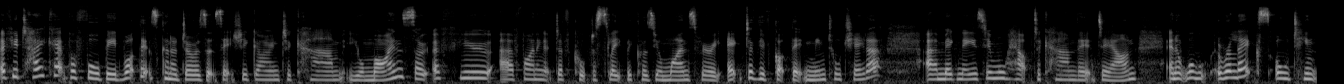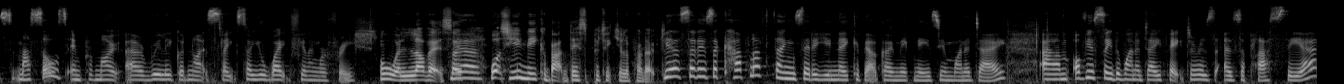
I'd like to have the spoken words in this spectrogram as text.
If you take it before bed, what that's going to do is it's actually going to calm your mind. So if you are finding it difficult to sleep because your mind's very active, you've got that mental chatter, uh, magnesium will help to calm that down and it will relax all tense muscles and promote a really good night's sleep so you'll wake feeling refreshed. Oh, I love it. So yeah. what's unique about this particular product? Yeah, so there's a couple of things that are unique about Go Magnesium One A Day. Um, obviously, the one a day factor is, is a plus there.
